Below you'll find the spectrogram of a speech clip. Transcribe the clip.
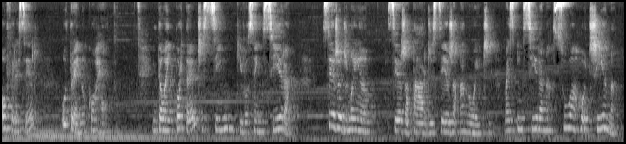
oferecer o treino correto. Então é importante sim que você insira, seja de manhã, seja tarde, seja à noite, mas insira na sua rotina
